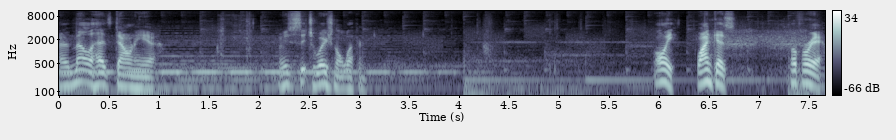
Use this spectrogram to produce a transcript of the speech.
And metalhead's down here. I need a situational weapon. Oi, wankers! Over here.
